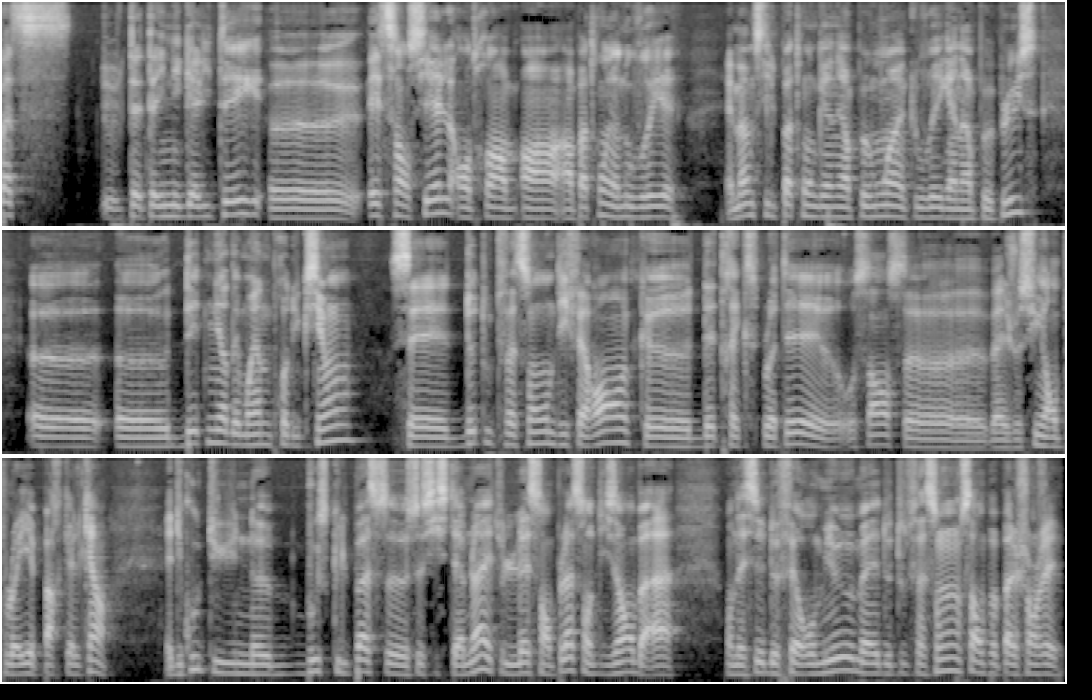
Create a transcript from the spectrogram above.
pas, t'as une égalité euh, essentielle entre un, un- un patron et un ouvrier. Et même si le patron gagne un peu moins et que l'ouvrier gagne un peu plus, euh, détenir des moyens de production, C'est de toute façon différent que d'être exploité euh, au sens euh, ben, je suis employé par quelqu'un. Et du coup, tu ne bouscules pas ce, système-là et tu le laisses en place en disant bah on essaie de faire au mieux, mais de toute façon, ça on peut pas le changer.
